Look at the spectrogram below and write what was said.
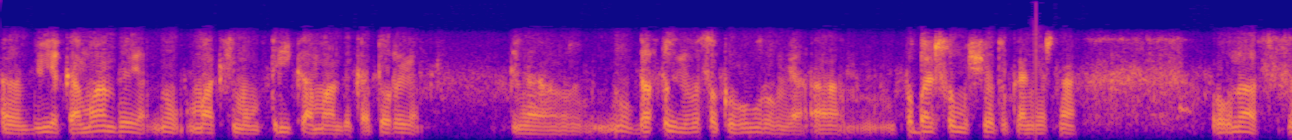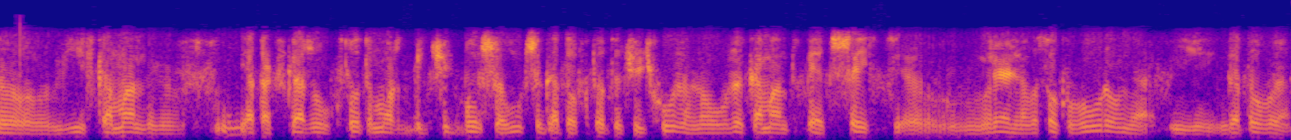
две команды, ну, максимум три команды, которые ну, достойны высокого уровня. А по большому счету, конечно, у нас э, есть команды, я так скажу, кто-то может быть чуть больше, лучше готов, кто-то чуть хуже, но уже команд 5-6 э, реально высокого уровня и готовы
